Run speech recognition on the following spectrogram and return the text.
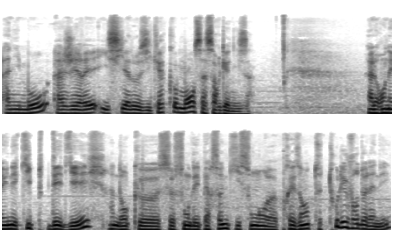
animaux à gérer ici à Nausicaa, comment ça s'organise? Alors on a une équipe dédiée, donc euh, ce sont des personnes qui sont euh, présentes tous les jours de l'année,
